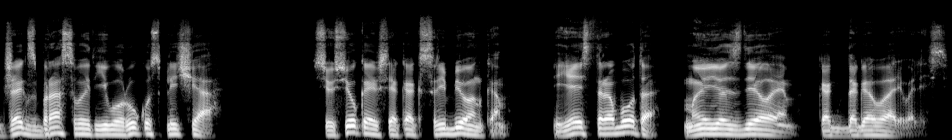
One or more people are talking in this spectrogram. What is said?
Джек сбрасывает его руку с плеча. «Сюсюкаешься, как с ребенком. Есть работа, мы ее сделаем, как договаривались».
